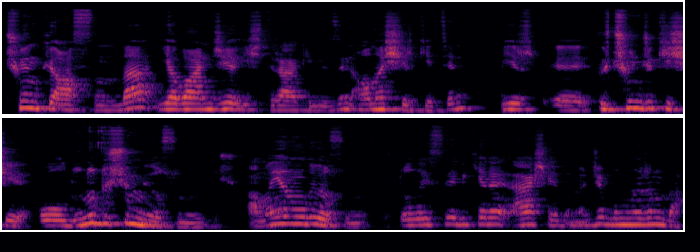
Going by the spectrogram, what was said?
Çünkü aslında yabancı iştirakinizin, ana şirketin bir e, üçüncü kişi olduğunu düşünmüyorsunuzdur. Ama yanılıyorsunuzdur. Dolayısıyla bir kere her şeyden önce bunların da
